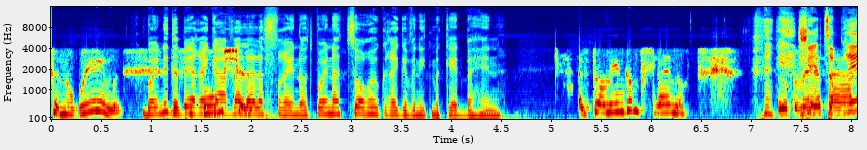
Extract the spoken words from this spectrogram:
תנורים. בואי נדבר רגע של... אבל על הפרנות, בואי נעצור רגע ונתמקד בהן. אז טועמים גם פרנות. שתספרי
